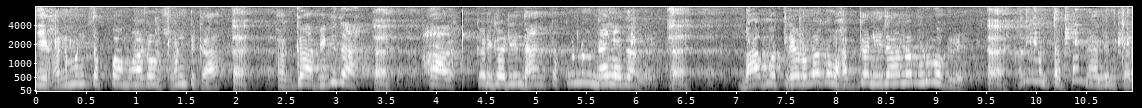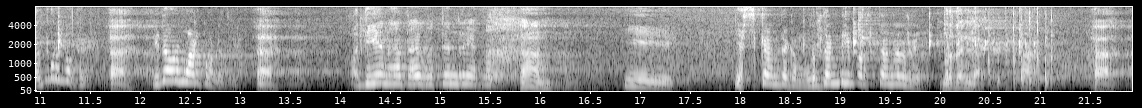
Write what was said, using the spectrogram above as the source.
ಈ ಹನುಮಂತಪ್ಪ ಮಾಡೋ ಸೊಂಟಕ. ಹಗ್ಗ ಬಿಗದ ಹಾ. ಆ ಕಡೆಗಡಿಯಿಂದ ಹಂಗೆ ತಕೊಂಡು ಮೇಲೆ ಹಾ. ಭಾಗವತ್ ಹೇಳುವಾಗ ಅವ ಹಗ್ಗ ನಿಧಾನ ಬಿಡ್ಬೇಕ್ರಿ. ಹಾ. ತಪ್ಪ ಮ್ಯಾಲಿಂದ ಕೆಳಗೆ ಬಿಡ್ಬೇಕ್ರಿ. ಇದವ್ರು ಮಾಡ್ಕೊಂಡದ್ರಿ. ಹಾ. ಅದೇನಾದ ಗೊತ್ತೇನ್ರಿ ಅಪ್ಪ? ಈ ಎಸ್ಕಂದಾಗ ಮೃದಂಡಿ ಬರ್ತಾನಲ್ರಿ. ಮೃದಂಗ. ಹಾ.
